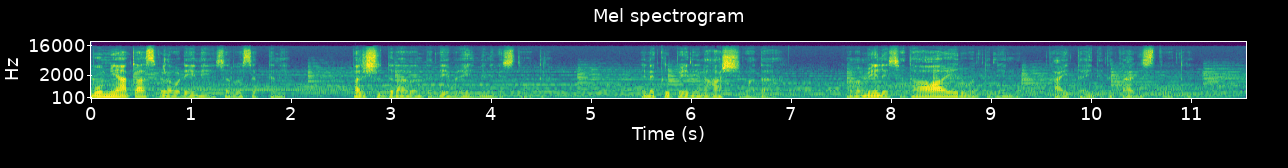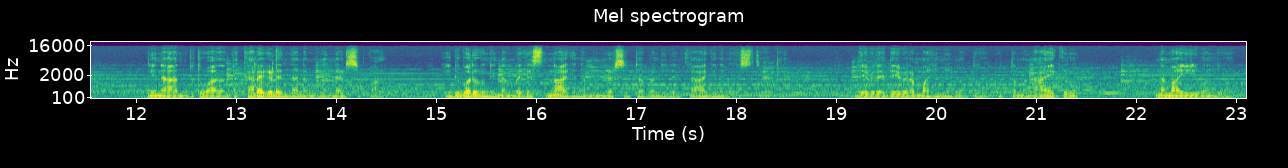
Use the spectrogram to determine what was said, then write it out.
ಭೂಮಿ ಆಕಾಶಗಳ ಒಡೆಯನೇ, ಸರ್ವಸಕ್ತನೇ ಪರಿಶುದ್ಧನಾದಂಥ ದೇವರೇ, ನಿನಗೆ ಸ್ತೋತ್ರ. ನಿನ್ನ ಕೃಪೆ, ನಿನ್ನ ಆಶೀರ್ವಾದ ನಮ್ಮ ಮೇಲೆ ಸದಾ ಇರುವಂತೆ ನೀನು ಕಾಯ್ತಾ ಇದ್ದದಕ್ಕಾಗಿ ಸ್ತೋತ್ರ. ನಿನ್ನ ಅದ್ಭುತವಾದಂಥ ಕರೆಗಳಿಂದ ನಮ್ಮನ್ನು ನಡೆಸಪ್ಪ. ಇದುವರೆಗೂ ನಿನ್ನ ಬಗೆಸನ್ನಾಗಿ ನಮ್ಮನ್ನು ನಡೆಸುತ್ತಾ ಬಂದಿದ್ದಕ್ಕಾಗಿ ನಿನಗೆ ಸ್ತೋತ್ರ. ದೇವರೇ, ದೇವರ ಮಹಿಮೆ ಮತ್ತು ಉತ್ತಮ ನಾಯಕರು ನಮ್ಮ ಈ ಒಂದು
